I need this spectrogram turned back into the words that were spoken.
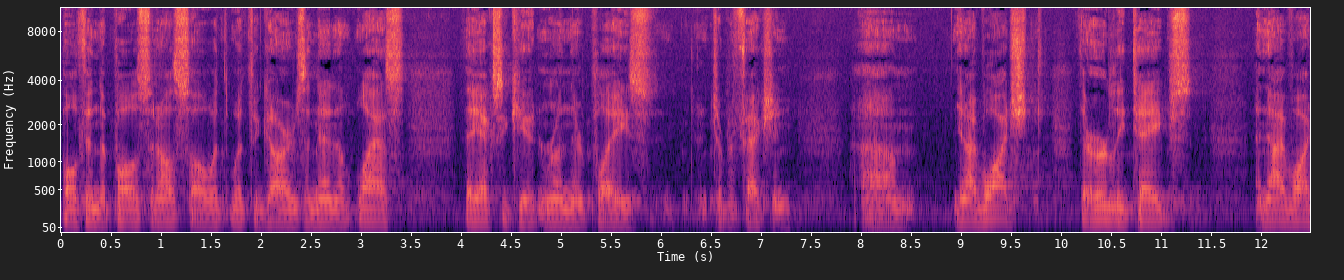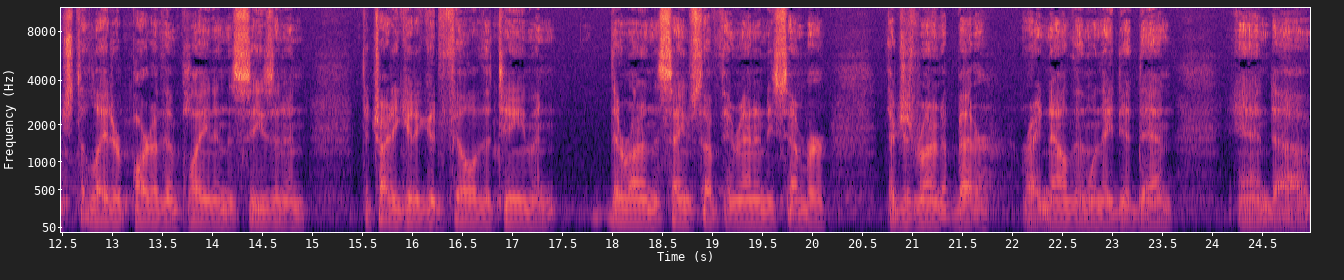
both in the post and also with, with the guards. And then last, they execute and run their plays to perfection. Um, you know, I've watched the early tapes, and I've watched the later part of them playing in the season, and to try to get a good feel of the team. And they're running the same stuff they ran in December. They're just running it better right now than when they did then. And uh,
